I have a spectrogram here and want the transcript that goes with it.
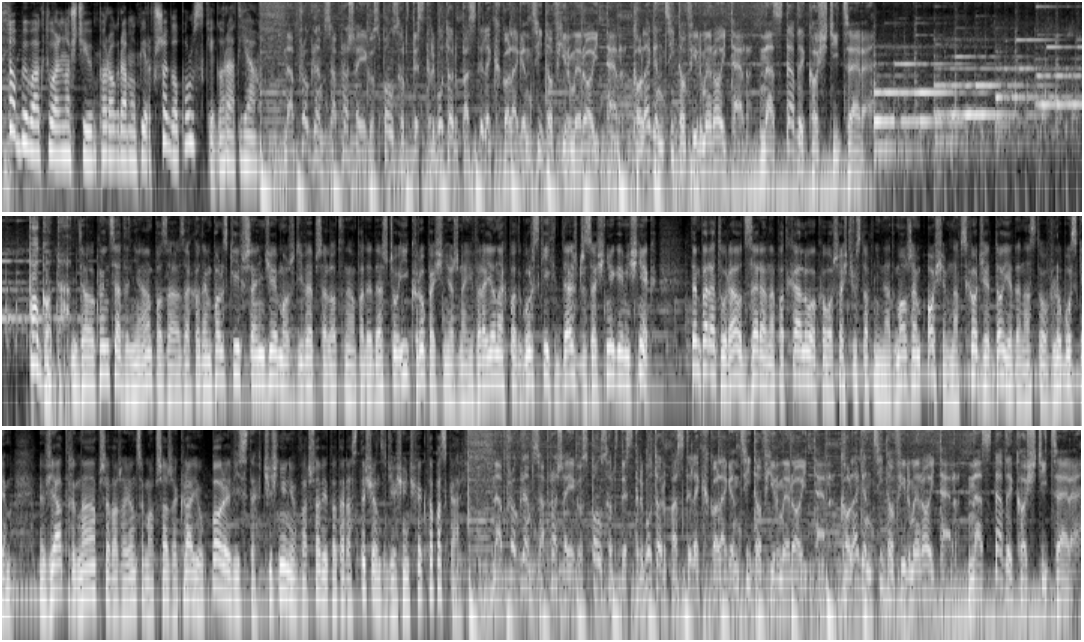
To były aktualności programu Pierwszego Polskiego Radia. Na program zaprasza jego sponsor, dystrybutor pastylek kolagen Cito firmy Reuter. Kolagen Cito firmy Reuter. Nastawy kości cerę. Pogoda. Do końca dnia poza zachodem Polski wszędzie możliwe przelotne opady deszczu i krupy śnieżnej. W rejonach podgórskich deszcz ze śniegiem i śnieg. Temperatura od zera na Podhalu, około 6 stopni nad morzem, 8 na wschodzie do 11 w Lubuskiem. Wiatr na przeważającym obszarze kraju porywisty. Ciśnienie w Warszawie to teraz 1010 hektopaskali. Na program zaprasza jego sponsor, dystrybutor pastylek kolagen Cito firmy Reuter. Kolagen Cito firmy Reuter. Nastawy kości cerę.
